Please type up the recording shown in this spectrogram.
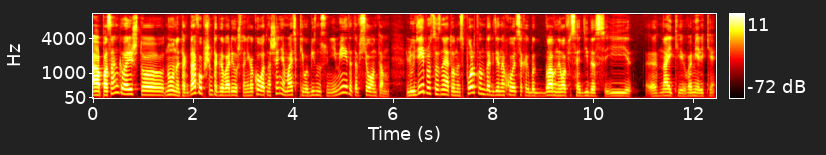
а пацан говорит, что, ну, он и тогда, в общем-то, говорил, что никакого отношения мать к его бизнесу не имеет, это все он там людей просто знает, он из Портленда, где находится как бы главный офис Adidas и э, Nike в Америке.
